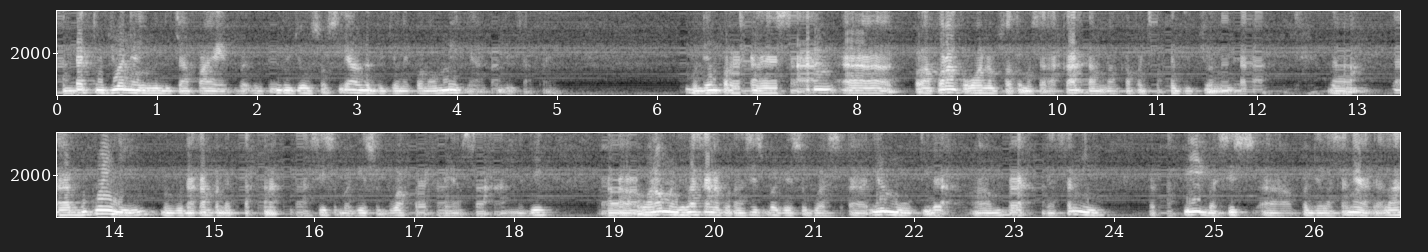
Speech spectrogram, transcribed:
ada tujuan yang ingin dicapai, mungkin tujuan sosial dan tujuan ekonomi yang akan dicapai. Kemudian perkayasaan uh, pelaporan keuangan suatu masyarakat dalam rangka pencapaian tujuan negara. Nah, uh, buku ini menggunakan pendekatan akuntansi sebagai sebuah perkayasaan. Jadi uh, walau menjelaskan akuntansi sebagai sebuah uh, ilmu tidak um, pada seni tetapi basis uh, penjelasannya adalah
